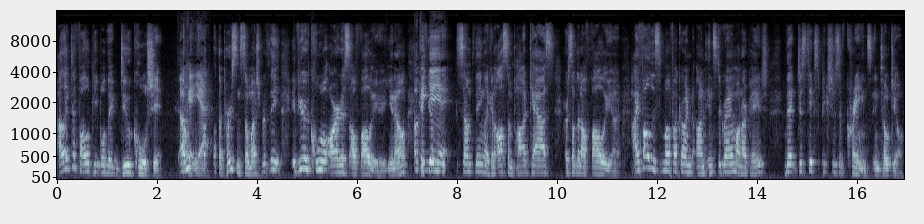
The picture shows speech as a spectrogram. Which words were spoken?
I like to follow people that do cool shit. I don't Okay, yeah. About the person so much, but if they if you're a cool artist, I'll follow you. You know. Okay, If yeah, yeah. Something like an awesome podcast or something, I'll follow you. I follow this motherfucker on on Instagram on our page that just takes pictures of cranes in Tokyo.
